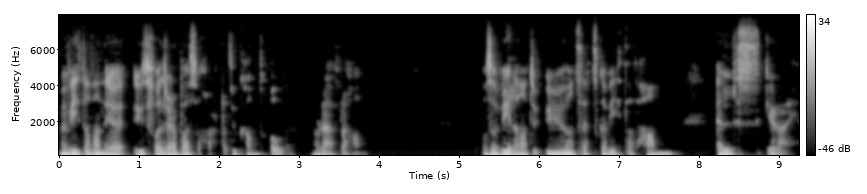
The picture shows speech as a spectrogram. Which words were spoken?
Men vit at han utfordrer deg bare så hardt at du kan tåle det når det er fra han. Og så vil han at du uansett skal vite at han elsker deg.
